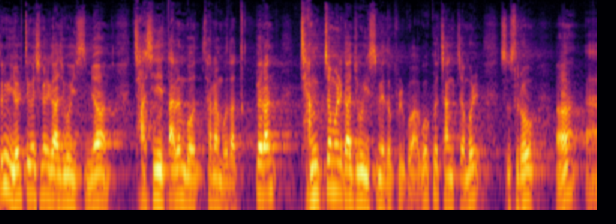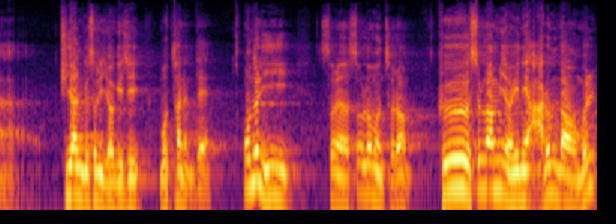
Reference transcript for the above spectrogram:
그리고 열등의식을 가지고 있으면 자신이 다른 뭐- 사람보다 특별한 장점을 가지고 있음에도 불구하고 그 장점을 스스로 어? 아, 귀한 것으로 여기지 못하는데 오늘 이 솔- 솔로몬처럼 그 술람미 여인의 아름다움을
